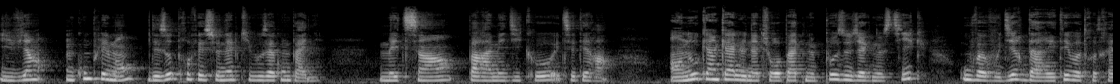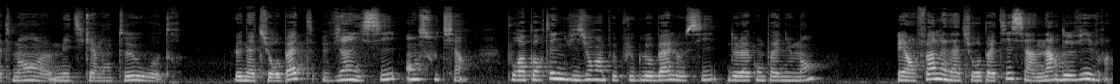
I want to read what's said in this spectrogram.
il vient en complément des autres professionnels qui vous accompagnent, médecins, paramédicaux, etc. En aucun cas le naturopathe ne pose de diagnostic ou va vous dire d'arrêter votre traitement euh, médicamenteux ou autre. Le naturopathe vient ici en soutien pour apporter une vision un peu plus globale aussi de l'accompagnement. Et enfin, la naturopathie, c'est un art de vivre.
